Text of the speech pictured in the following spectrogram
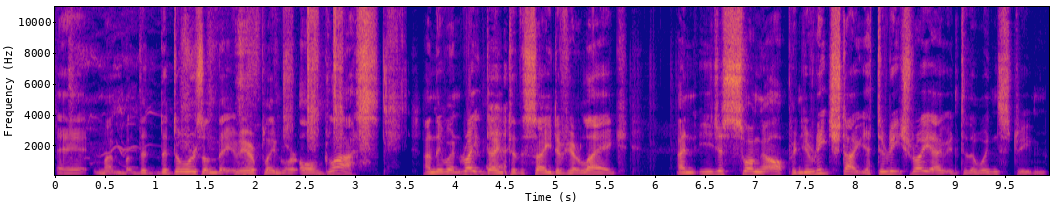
Uh, my, the, the doors on the airplane were all glass, and they went right down to the side of your leg. And you just swung it up and you reached out. You had to reach right out into the wind stream.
